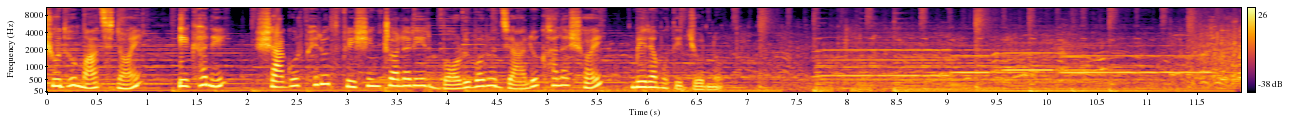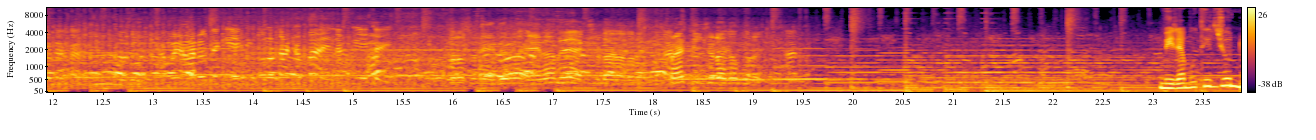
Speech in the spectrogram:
শুধু মাছ নয়, এখানে সাগর ফেরত ফিশিং ট্রলারের বড় বড় জালও খালাস হয় মেরামতির জন্য। মেরামতির জন্য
